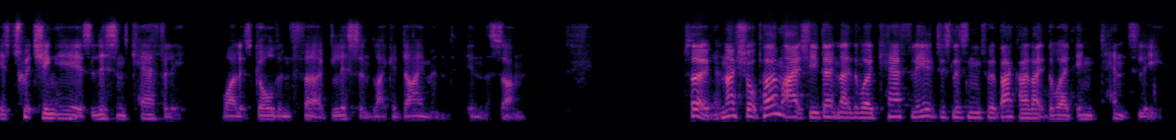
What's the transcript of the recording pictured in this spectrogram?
Its twitching ears listened carefully, while its golden fur glistened like a diamond in the sun. So, a nice short poem. I actually don't like the word carefully, just listening to it back. I like the word intently.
